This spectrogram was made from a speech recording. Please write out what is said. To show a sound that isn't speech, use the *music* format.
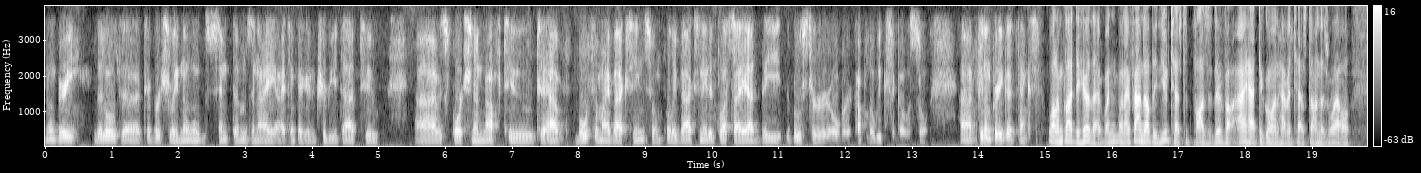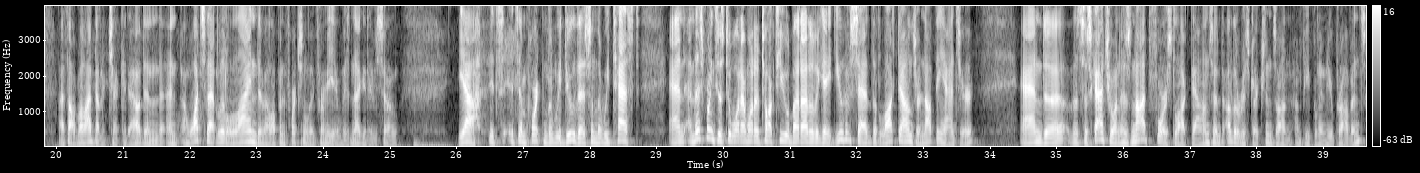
you know, very little to, to virtually no symptoms, and I, I think I could attribute that to uh, I was fortunate enough to to have both of my vaccines, so I'm fully vaccinated. Plus, I had the the booster over a couple of weeks ago, so uh, feeling pretty good. Thanks. Well, I'm glad to hear that. When when I found out that you tested positive, I had to go and have a test done as well. I thought, well, I better check it out, and and I watched that little line develop. Unfortunately for me, it was negative. So yeah, it's it's important that we do this and that we test. And and this brings us to what I want to talk to you about out of the gate. You have said that lockdowns are not the answer, and uh, the Saskatchewan has not forced lockdowns and other restrictions on, on people in your province.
